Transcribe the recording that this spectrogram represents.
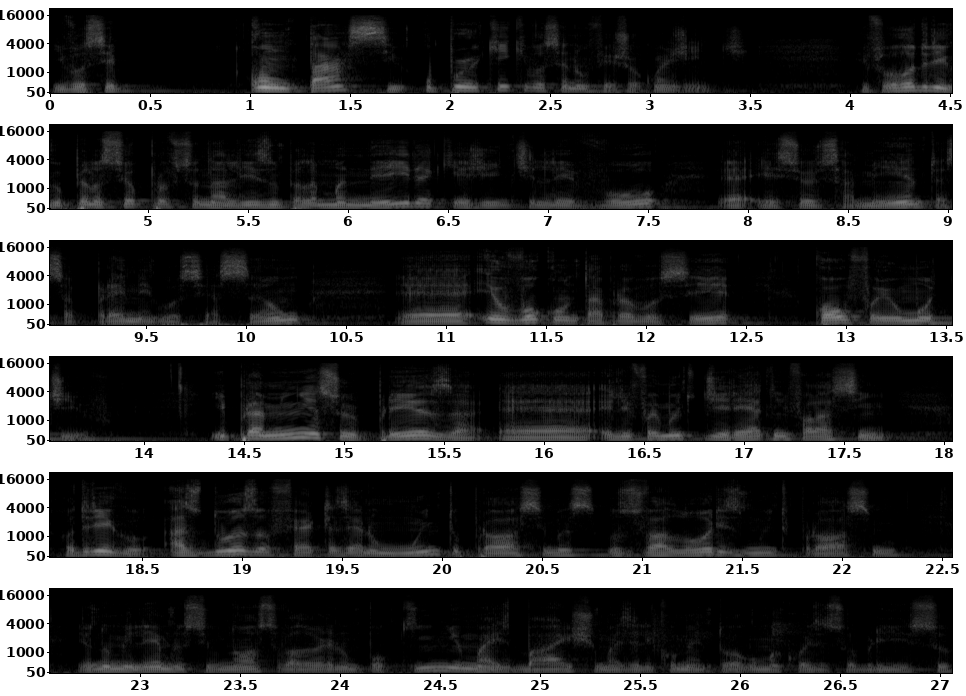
e você contasse o porquê que você não fechou com a gente. Ele falou, Rodrigo, pelo seu profissionalismo, pela maneira que a gente levou é, esse orçamento, essa pré-negociação, é, eu vou contar para você qual foi o motivo. E, para minha surpresa, é, ele foi muito direto em falar assim: Rodrigo, as duas ofertas eram muito próximas, os valores muito próximos. Eu não me lembro se o nosso valor era um pouquinho mais baixo, mas ele comentou alguma coisa sobre isso.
